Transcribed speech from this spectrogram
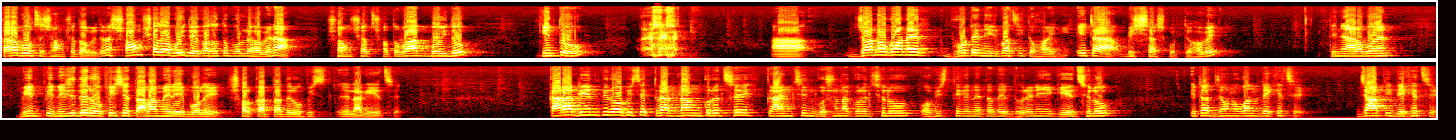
তারা বলছে সংসদ অবৈধ। না, সংসদ অবৈধ কথা তো বললে হবে না। সংসদ শতভাগ বৈধ। কিন্তু জনগণের ভোটে নির্বাচিত হয়নি, এটা বিশ্বাস করতে হবে। তিনি আরও বলেন বিএনপি নিজেদের অফিসে তালা মেরে বলে সরকার তাদের অফিসে লাগিয়েছে। কারা বিএনপির অফিসে ক্র্যাকডাউন করেছে ক্রাইম সিন ঘোষণা করেছিল, অফিস থেকে নেতাদের ধরে নিয়ে গিয়েছিল, এটা জনগণ দেখেছে, জাতি দেখেছে।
